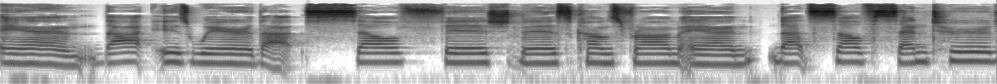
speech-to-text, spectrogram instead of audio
and that is where that selfishness comes from and that self centered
